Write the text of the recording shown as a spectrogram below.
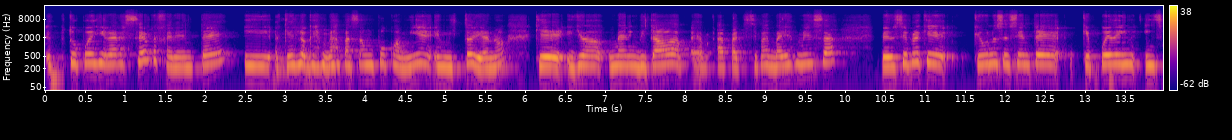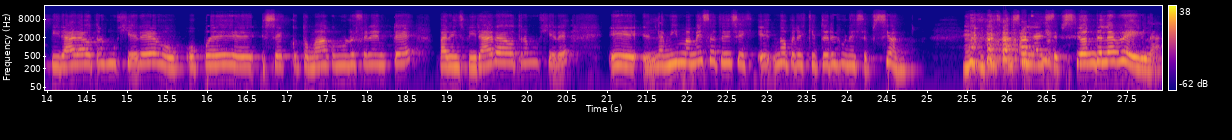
eh, tú puedes llegar a ser referente y qué es lo que me ha pasado un poco a mí en mi historia, ¿no? Que yo me han invitado a, a participar en varias mesas, pero siempre que que uno se siente que puede inspirar a otras mujeres o, puede ser tomada como un referente para inspirar a otras mujeres, eh, la misma mesa te dice, eh, no, pero es que tú eres una excepción. Y hacer la excepción de la regla.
